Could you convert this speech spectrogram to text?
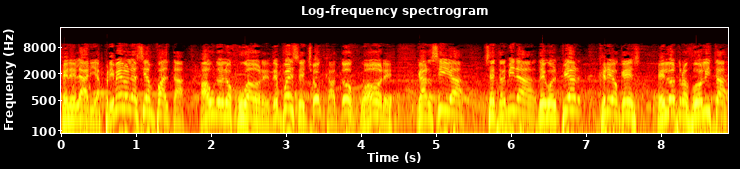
en el área. Primero le hacían falta a uno de los jugadores, después se chocan dos jugadores. García se termina de golpear, creo que es el otro futbolista,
